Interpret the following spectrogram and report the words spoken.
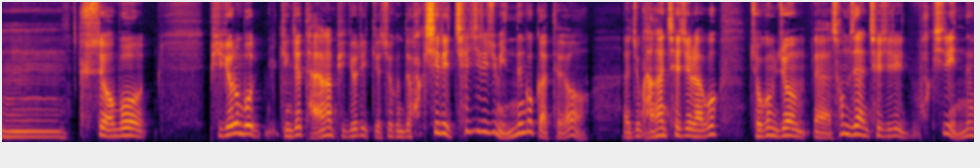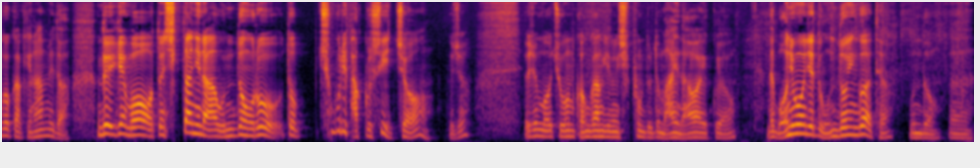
음, 글쎄요, 뭐, 비결은 뭐 굉장히 다양한 비결이 있겠죠. 근데 확실히 체질이 좀 있는 것 같아요. 예, 좀 강한 체질하고 조금 좀 예, 섬세한 체질이 확실히 있는 것 같긴 합니다. 근데 이게 뭐 어떤 식단이나 운동으로 또 충분히 바꿀 수 있죠. 그죠? 요즘 뭐 좋은 건강기능식품들도 많이 나와 있고요. 근데 뭐니 뭐니 해도 운동인 것 같아요. 운동. 예.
